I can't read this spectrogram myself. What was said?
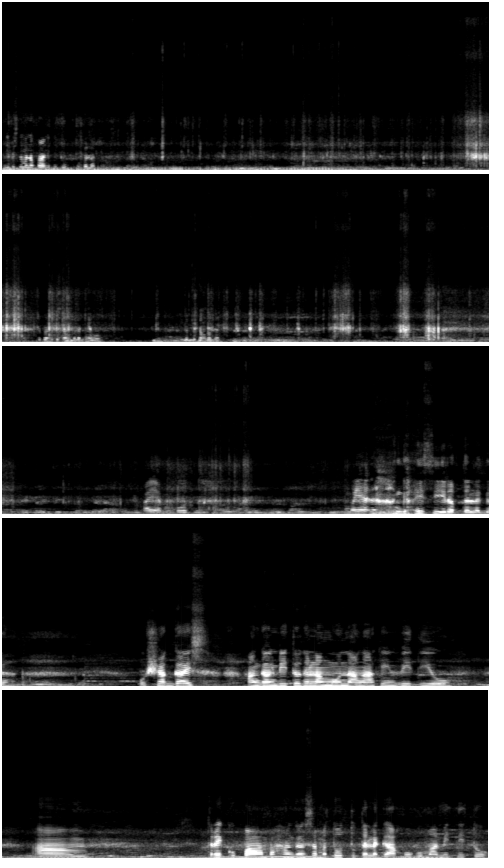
Nipis naman ang pangit nito. Balat. Balat niya. Oh. Nipis ang balat. Ay, ambot. Mamaya na lang guys. Hirap talaga. O siya guys. Hanggang dito na lang muna ang aking video. Um, try ko pa hanggang sa matuto talaga ako gumamit nito.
